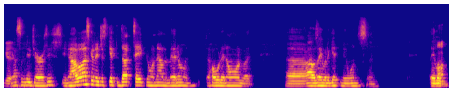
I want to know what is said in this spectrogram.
Good. Got some new jerseys. You know, I was gonna just get the duct tape going down the middle and to hold it on, but uh I was able to get new ones and they look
